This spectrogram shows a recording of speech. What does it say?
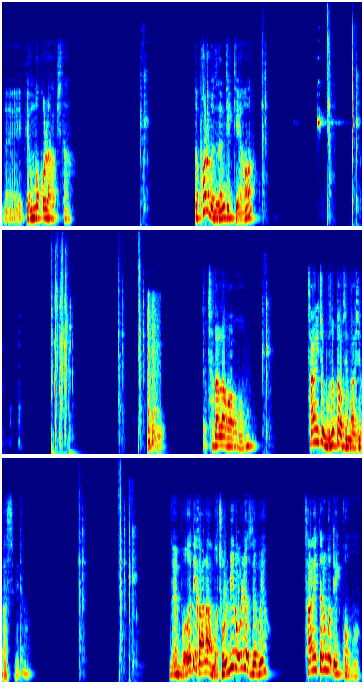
네, 병 먹고 올라갑시다. 저 포를 먼저 넘길게요. 자, 차달라고 하고 상이 좀 무섭다고 생각하신 것 같습니다. 네, 뭐 어디 가나 뭐 졸미로 올려도 되고요. 상이 뜨는 것도 있고 뭐.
